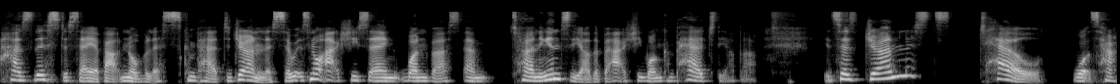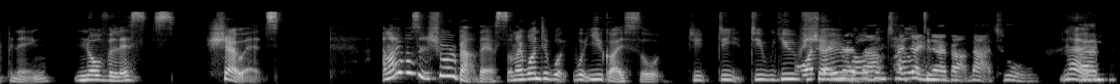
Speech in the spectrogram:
has this to say about novelists compared to journalists. So it's not actually saying one verse um turning into the other, but actually one compared to the other. It says journalists tell what's happening, novelists show it. And I wasn't sure about this, and I wondered what, what you guys thought. Do, do, do you Oh, show rather about- than tell? I don't Do- know about that at all. no. Um,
